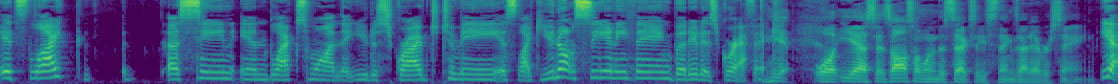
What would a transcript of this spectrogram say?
it's like a scene in Black Swan that you described to me. It's like you don't see anything, but it is graphic. yeah. Well, yes, it's also one of the sexiest things I'd ever seen Yeah,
